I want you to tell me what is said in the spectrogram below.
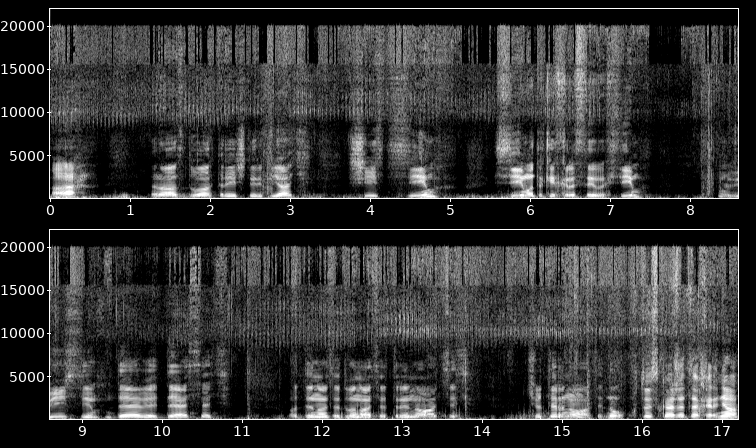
А. Раз, два, три, чотири, п'ять, шість, сім. Сім отаких красивих. Сім. Вісім, дев'ять, десять. Одинадцять, дванадцять, тринадцять. 14. Ну, хтось скаже, це херня,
